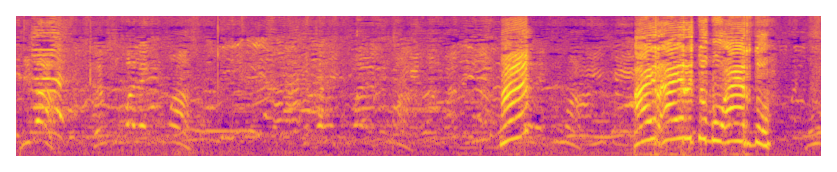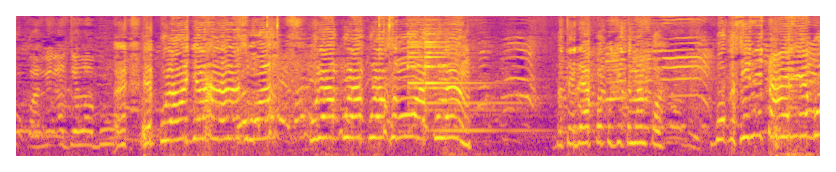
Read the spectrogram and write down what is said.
Bila, langsung balik rumah. Cepat rumah. Hah? Air, air itu bu, air tuh. Bu, balik aja lah bu. Eh, eh, pulang aja lah anak-anak semua. Pulang, pulang, pulang semua, pulang. Kita ada apa begitu mampu Bu, ke sini tak bu.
